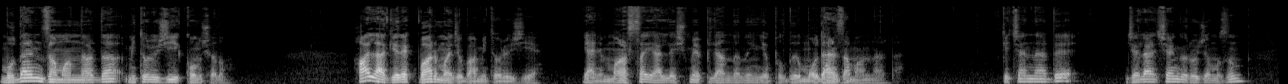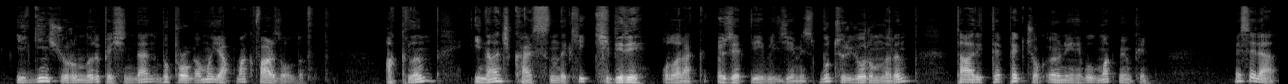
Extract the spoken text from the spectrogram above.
modern zamanlarda mitolojiyi konuşalım. Hala gerek var mı acaba mitolojiye? Yani Mars'a yerleşme planlarının yapıldığı modern zamanlarda. Geçenlerde Celal Şengör hocamızın ilginç yorumları peşinden bu programı yapmak farz oldu. Aklın inanç karşısındaki kibiri olarak özetleyebileceğimiz bu tür yorumların tarihte pek çok örneğini bulmak mümkün. Mesela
